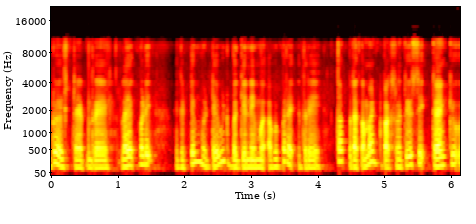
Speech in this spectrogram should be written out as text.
ವಿಡಿಯೋ ಇಷ್ಟ ಅಂದರೆ ಲೈಕ್ ಮಾಡಿ. ಹಾಗೆ ಟಿಮ್ ಡೇವಿಡ್ ಬಗ್ಗೆ ನಿಮ್ಮ ಅಭಿಪ್ರಾಯ ಇದ್ದರೆ ತಪ್ಪದ ಕಮೆಂಟ್ ಬಾಕ್ಸ್ನಲ್ಲಿ ತಿಳಿಸಿ. Thank you.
